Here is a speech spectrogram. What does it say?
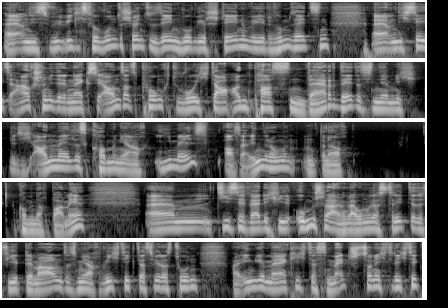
Äh, und es ist wirklich so wunderschön zu sehen, wo wir stehen und wie wir das umsetzen. Äh, und ich sehe jetzt auch schon wieder den nächsten Ansatzpunkt, wo ich da anpassen werde. Das ist nämlich, wenn du dich anmeldest, kommen ja auch E-Mails als Erinnerungen und dann auch kommen noch ein paar mehr. Ähm, diese werde ich wieder umschreiben, glaube ich, um das dritte oder vierte Mal. Und das ist mir auch wichtig, dass wir das tun, weil irgendwie merke ich, das matcht so nicht richtig.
